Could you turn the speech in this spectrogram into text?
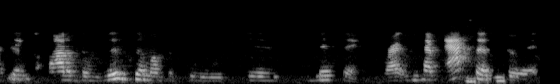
I think yeah. a lot of the wisdom of the food is missing, right? We have access mm-hmm. to it,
